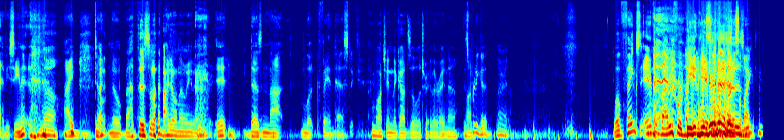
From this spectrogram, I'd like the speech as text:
Have you seen it? no, I don't know about this one. I don't know either. it does not look fantastic. I'm watching the Godzilla trailer right now. It's On- pretty good. All right. Well, thanks to everybody for being here. Personal this mic. week.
